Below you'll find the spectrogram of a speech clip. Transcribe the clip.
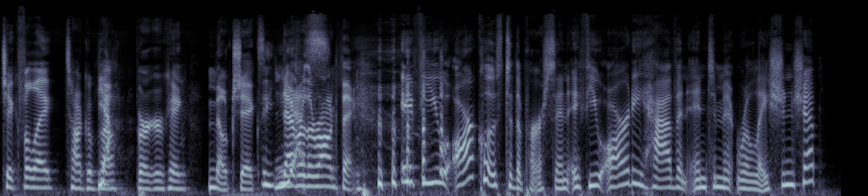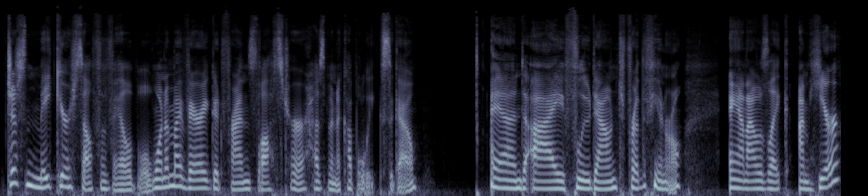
Chick Fil A, Taco Bell, Yeah. Burger King, milkshakes. Never Yes. the wrong thing. if you are close to the person, if you already have an intimate relationship, just make yourself available. One of my very good friends lost her husband a couple weeks ago, and I flew down for the funeral. And I was like, I'm here,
